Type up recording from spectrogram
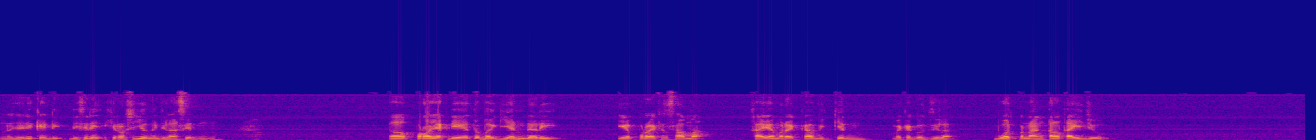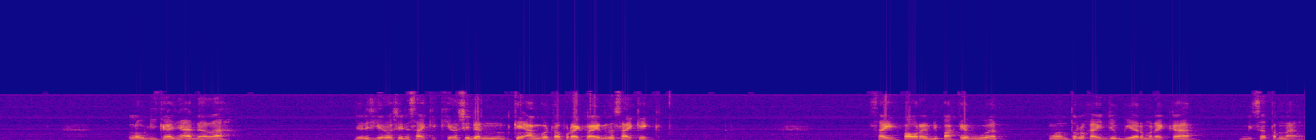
Nah jadi kayak di, di sini Hiroshi juga ngejelasin eh, proyek dia itu bagian dari ya proyek sesama kayak mereka bikin Mecha Godzilla buat penangkal kaiju. Logikanya adalah jadi Hiroshi ini psychic. Hiroshi dan kayak anggota proyek lain itu psychic. Psychic powernya dipakai buat ngontrol kaiju biar mereka bisa tenang.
